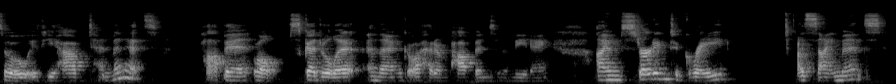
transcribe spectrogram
So if you have 10 minutes, pop in, well, schedule it, and then go ahead and pop into the meeting. I'm starting to grade assignments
